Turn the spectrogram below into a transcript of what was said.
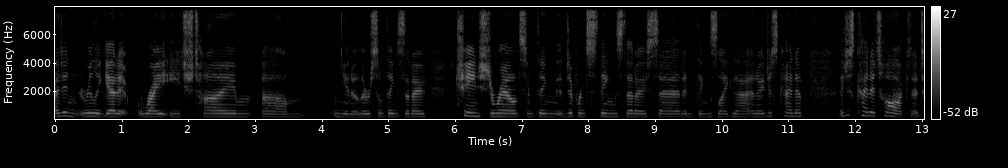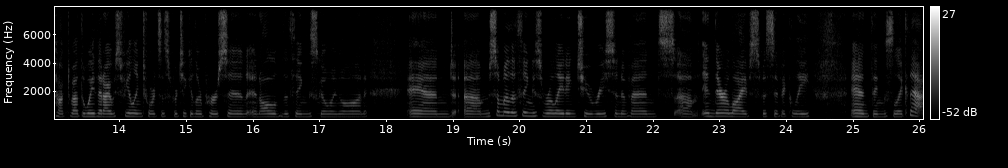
I didn't really get it right each time. Um, you know, there were some things that I changed around, some something different things that I said, and things like that, and I just kind of I just kind of talked. And I talked about the way that I was feeling towards this particular person and all of the things going on, and um, some of the things relating to recent events um, in their lives specifically, and things like that.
